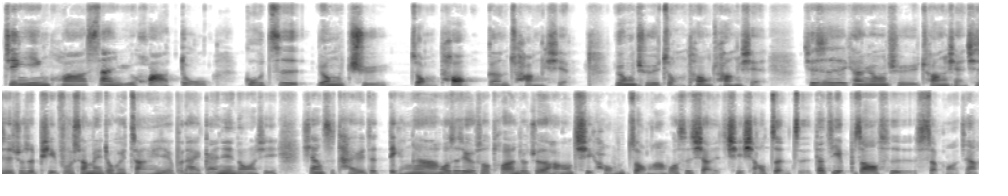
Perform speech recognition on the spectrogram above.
金银花善于化毒，故治痈曲、肿痛跟疮癣。痈曲、肿痛、疮癣。其实看用去疮癬，其实就是皮肤上面都会长一些不太干净的东西，像是台语的点啊，或是有时候突然就觉得好像起红肿啊，或是小起小疹子，但是也不知道是什么这样。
